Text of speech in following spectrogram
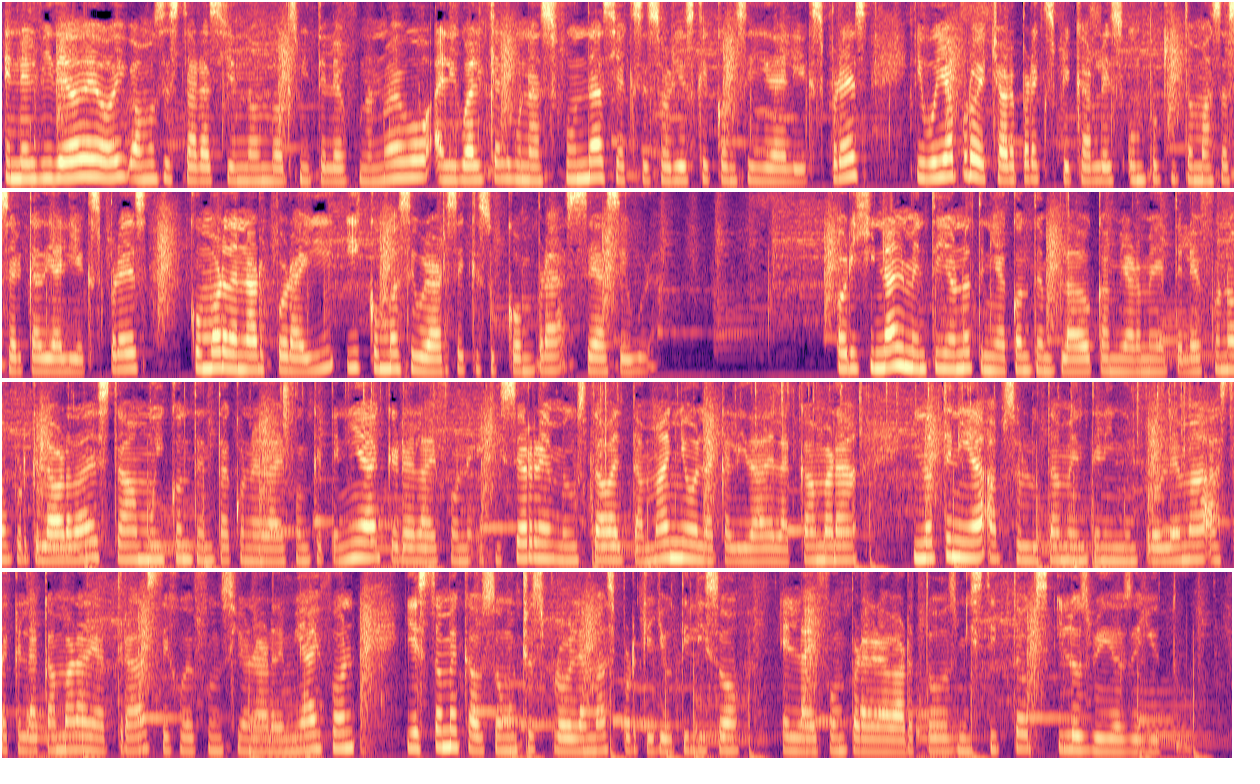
En el video de hoy vamos a estar haciendo unbox mi teléfono nuevo, al igual que algunas fundas y accesorios que conseguí de AliExpress y voy a aprovechar para explicarles un poquito más acerca de AliExpress, cómo ordenar por ahí y cómo asegurarse que su compra sea segura. Originalmente yo no tenía contemplado cambiarme de teléfono porque la verdad estaba muy contenta con el iPhone que tenía, que era el iPhone XR, me gustaba el tamaño, la calidad de la cámara y no tenía absolutamente ningún problema hasta que la cámara de atrás dejó de funcionar de mi iPhone y esto me causó muchos problemas porque yo utilizo el iPhone para grabar todos mis TikToks y los videos de YouTube.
